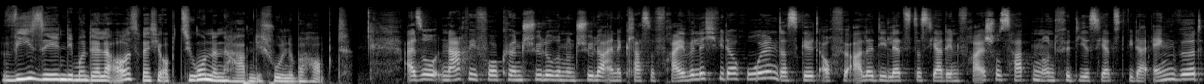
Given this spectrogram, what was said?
Wie sehen die Modelle aus? Welche Optionen haben die Schulen überhaupt? Also nach wie vor können Schülerinnen und Schüler eine Klasse freiwillig wiederholen. Das gilt auch für alle, die letztes Jahr den Freischuss hatten und für die es jetzt wieder eng wird.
